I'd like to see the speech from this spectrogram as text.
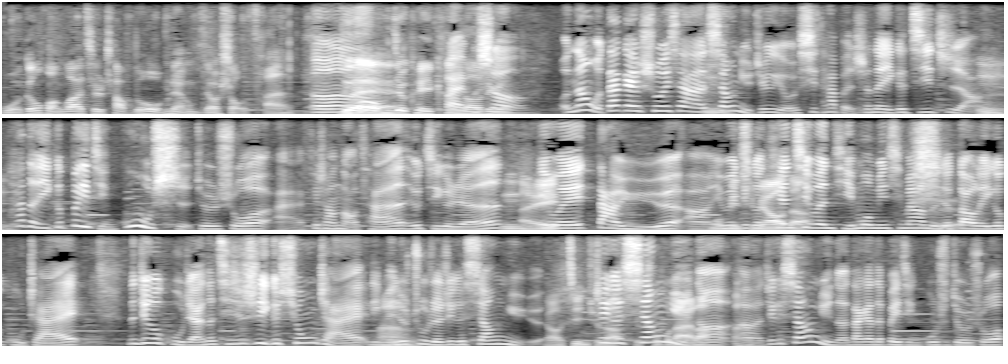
我跟黄瓜其实差不多，我们两个比较手残，对，我们就可以看到这个。那我大概说一下《香女》这个游戏它本身的一个机制啊，它的一个背景故事就是说，哎，非常脑残，有几个人因为大雨啊，因为这个天气问题，莫名其妙的就到了一个古宅。那这个古宅呢，其实是一个凶宅，里面就住着这个香女。然后进去这个香女呢，啊，这个香女呢，大概的背景故事就是说，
